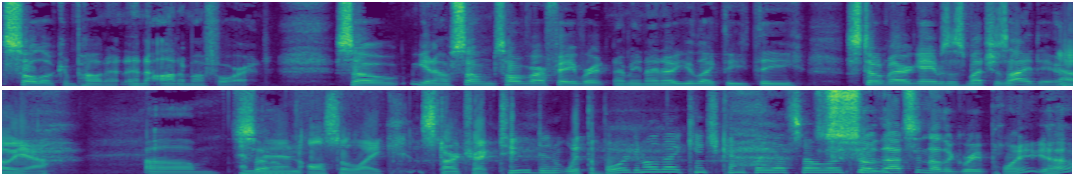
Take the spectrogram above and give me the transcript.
solo component, an Automa for it. So, you know, some some of our favorite I mean, I know you like the the Stonemaier games as much as I do. Oh yeah. And so then also like Star Trek Two, didn't with the Borg and all that. Can't you kind of play that solo? So too? that's another great point. Yeah.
